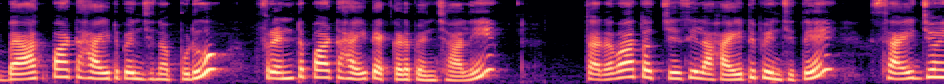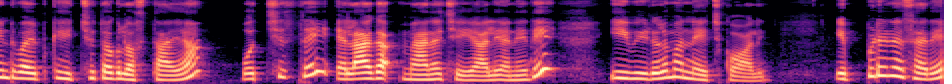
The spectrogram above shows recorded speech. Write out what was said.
బ్యాక్ పార్ట్ హైట్ పెంచినప్పుడు ఫ్రంట్ పార్ట్ హైట్ ఎక్కడ పెంచాలి? తర్వాత వచ్చేసి ఇలా హైట్ పెంచితే సైడ్ జాయింట్ వైపుకి హెచ్చు తగులు వస్తాయా? వచ్చిస్తే ఎలాగ మేనేజ్ చేయాలి అనేది ఈ వీడియోలో మనం నేర్చుకోవాలి. ఎప్పుడైనా సరే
